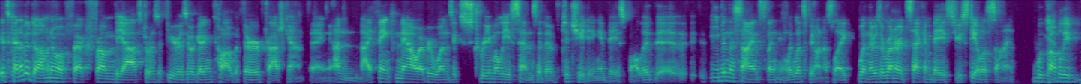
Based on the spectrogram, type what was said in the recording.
it's kind of a domino effect from the Astros a few years ago getting caught with their trash can thing. And I think now everyone's extremely sensitive to cheating in baseball. It, it, even the signs thing, like let's be honest, like when there's a runner at second base, you steal a sign. We yeah. probably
